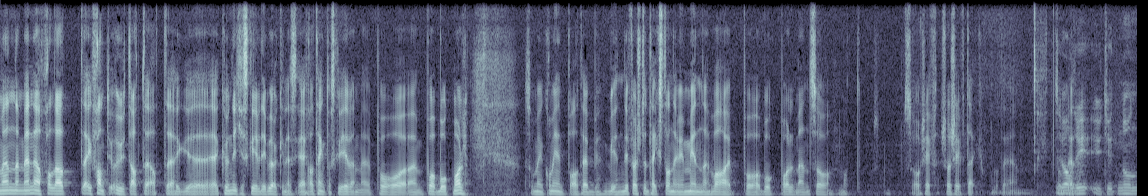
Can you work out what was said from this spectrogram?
Men, men iallfall at jeg fant jo ut at, at jeg, jeg, kunne ikke skrive de bøkene jeg hadde tenkt å skrive på, på, bokmål. Som jeg kom inn på at De første tekstene i minnet var på bokmål, men så, så, skift, så skifta jeg. Det, du har aldri utgitt noen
